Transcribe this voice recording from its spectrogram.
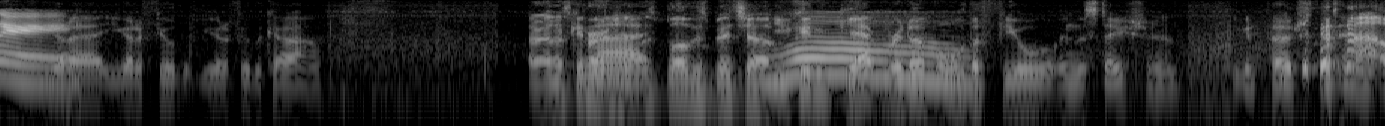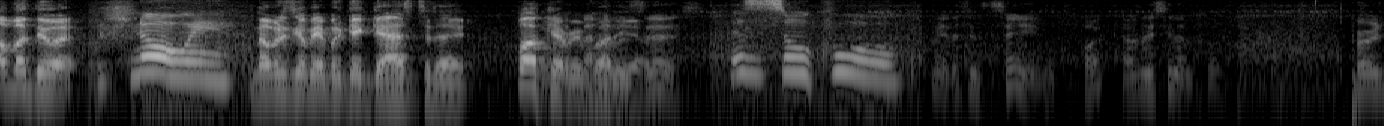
You gotta, you gotta feel, the, you gotta feel the car. All right, let's can, purge uh, it. Let's blow this bitch up. You can get rid of all the fuel in the station. You can purge the tank. I'm gonna do it. No way. Nobody's gonna be able to get gas today. Fuck What the hell everybody. is this? This is so cool. Wait, that's insane. What the fuck? How have I seen that before? Purge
